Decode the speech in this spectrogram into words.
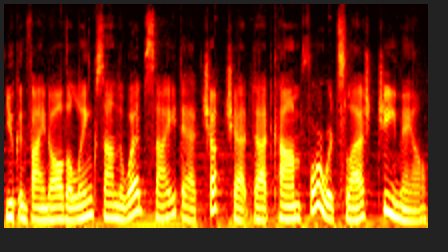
You can find all the links on the website at chuckchat.com forward slash Gmail.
